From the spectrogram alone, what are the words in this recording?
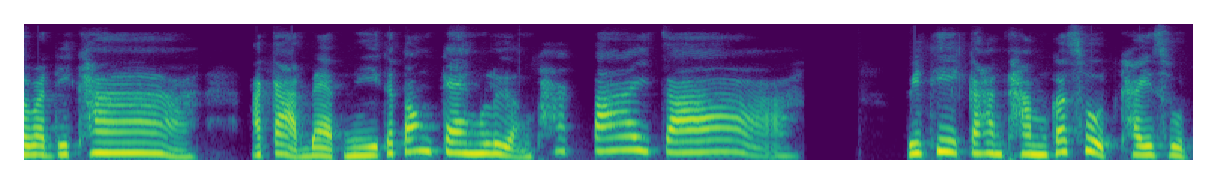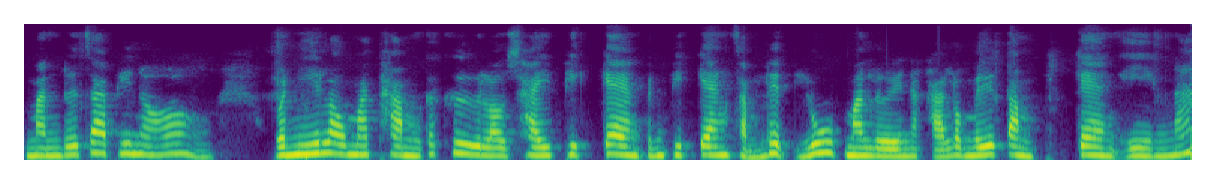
สวัสดีค่ะ อากาศแบบนี้ก็ต้องแกงเหลืองภาคใต้จ้า วิธีการทำก็สูตรใครสูตรมันเด้อจ้าพี่น้อง วันนี้เรามาทำก็คือเราใช้พริกแกงเป็นพริกแกงสำเร็จรูปมาเลยนะคะ เราไม่ได้ตำพริกแกงเองนะ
